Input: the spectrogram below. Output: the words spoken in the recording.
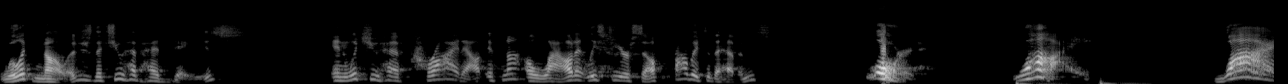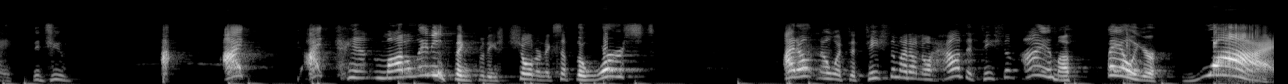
will acknowledge that you have had days in which you have cried out, if not aloud, at least to yourself, probably to the heavens, Lord, why? Why did you? Can't model anything for these children except the worst. I don't know what to teach them. I don't know how to teach them. I am a failure. Why?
